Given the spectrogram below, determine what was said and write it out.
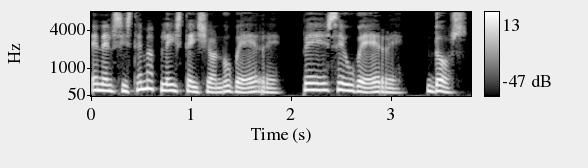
en el sistema PlayStation VR, PSVR 2.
